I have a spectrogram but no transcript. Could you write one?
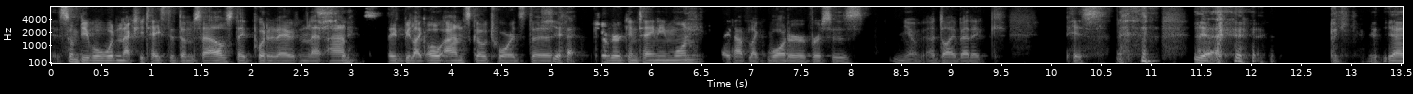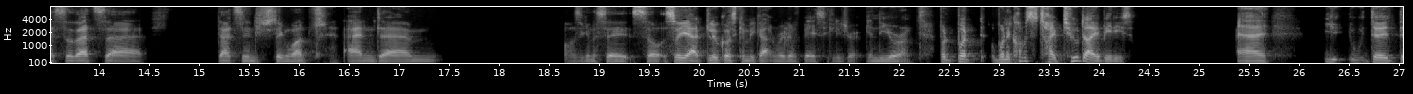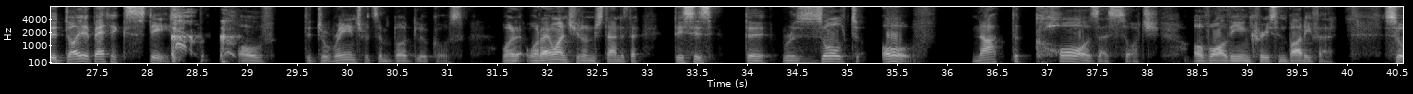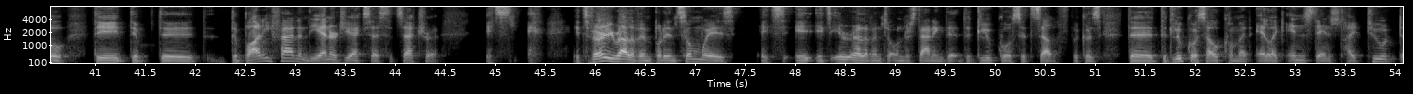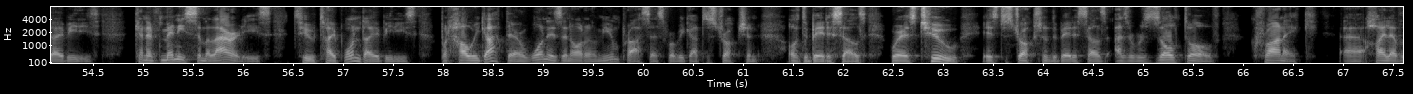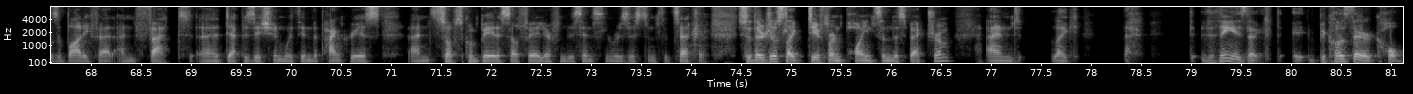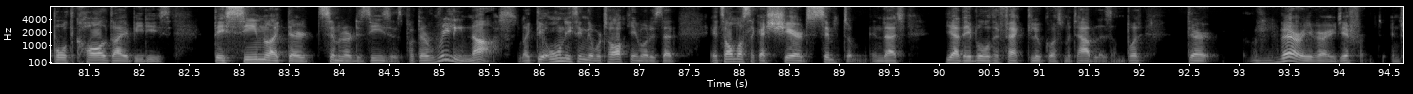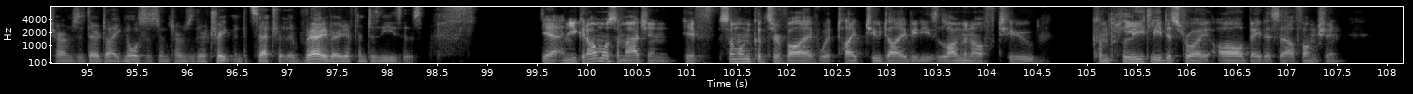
some people wouldn't actually taste it themselves they'd put it out and let ants they'd be like oh ants go towards the yeah. sugar containing one they'd have like water versus you know a diabetic piss yeah yeah so that's uh that's an interesting one and um what was I going to say? So, so yeah, glucose can be gotten rid of basically in the urine. But, but when it comes to type two diabetes, uh, you, the the diabetic state of the derangements in blood glucose. What what I want you to understand is that this is the result of, not the cause as such, of all the increase in body fat. So the the the the body fat and the energy excess, etc. It's it's very relevant, but in some ways it's it's irrelevant to understanding the, the glucose itself because the the glucose outcome at eh, like end stage type 2 diabetes can have many similarities to type 1 diabetes but how we got there one is an autoimmune process where we got destruction of the beta cells whereas two is destruction of the beta cells as a result of chronic uh, high levels of body fat and fat uh, deposition within the pancreas and subsequent beta cell failure from this insulin resistance, etc. So they're just like different points in the spectrum, and like the thing is that because they're called, both called diabetes they seem like they're similar diseases but they're really not like the only thing that we're talking about is that it's almost like a shared symptom in that yeah they both affect glucose metabolism but they're very very different in terms of their diagnosis in terms of their treatment etc they're very very different diseases yeah and you could almost imagine if someone could survive with type 2 diabetes long enough to completely destroy all beta cell function,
